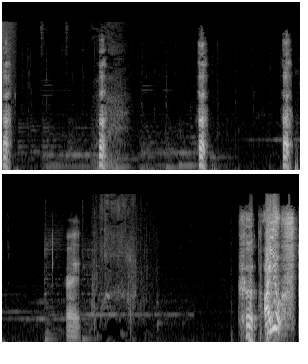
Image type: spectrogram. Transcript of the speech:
Huh. Huh. Huh. Huh. Right. Huh. Are you?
